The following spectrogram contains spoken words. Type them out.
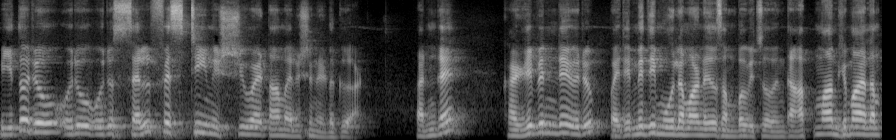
ഇതൊരു ഒരു ഒരു സെൽഫ് എസ്റ്റീം ഇഷ്യൂ ആയിട്ട് ആ മനുഷ്യൻ എടുക്കുകയാണ്. തന്റെ കഴിവിന്റെ ഒരു പരിമിതി മൂലമാണ് ഇത് സംഭവിച്ചത്. എന്റെ ആത്മാഭിമാനം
